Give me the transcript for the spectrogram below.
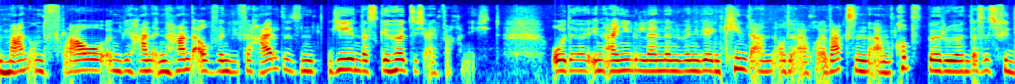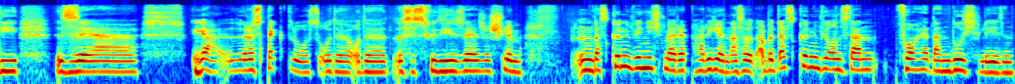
Mann und Frau irgendwie Hand in Hand, auch wenn wir verheiratet sind, gehen, das gehört sich einfach nicht. Oder in einigen Ländern, wenn wir ein Kind an oder auch Erwachsenen am Kopf berühren, das ist für die sehr, ja, respektlos oder, oder das ist für die sehr, sehr schlimm das können wir nicht mehr reparieren. Also, aber das können wir uns dann vorher dann durchlesen.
